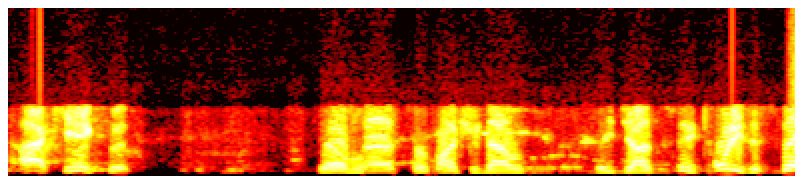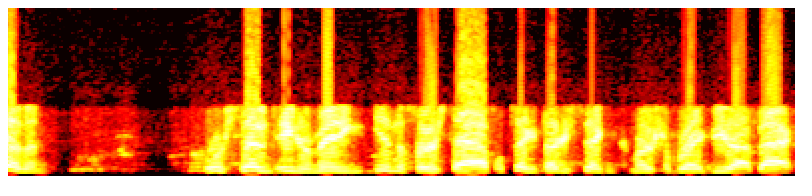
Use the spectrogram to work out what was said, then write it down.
High kick, but well left for puncher now. Lead Johnson City twenty to seven. Four seventeen remaining in the first half. We'll take a thirty second commercial break. Be right back.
